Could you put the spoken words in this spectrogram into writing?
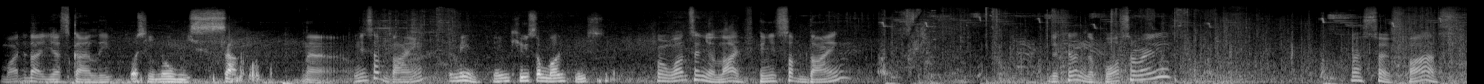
Why did that yes guy leave? Because he know we suck. Nah. Can you stop dying? I mean, can you kill someone, please? For once in your life, can you stop dying? They're killing the boss already? That's so fast.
